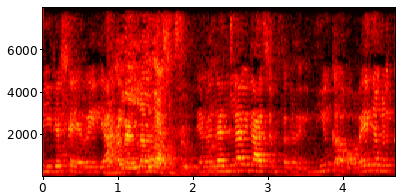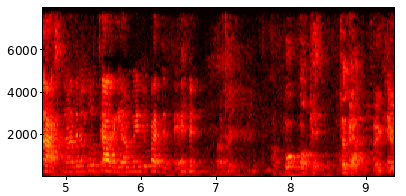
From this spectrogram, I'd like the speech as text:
വീഡിയോ ഷെയർ ചെയ്യാം ഞങ്ങളുടെ എല്ലാവിധ ആശംസകളും. ഞങ്ങളുടെ എല്ലാവിധ ആശംസകളും. ഇനിയും കുറെ ഞങ്ങൾ കാശിനാഥനെ കുറിച്ച് അറിയാൻ വേണ്ടി പറ്റട്ടെ. അപ്പൊ ഓക്കെ താങ്ക് യു.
